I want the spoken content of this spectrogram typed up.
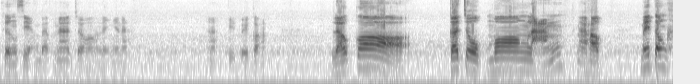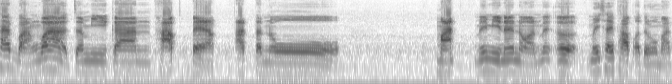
เครื่องเสียงแบบหน้าจออะไรเงี้ยนะอะปิดไว้ก่อน แล้วก็กระจกมองหลังนะครับ ไม่ต้องคาดหวังว่าจะมีการพับแบบอัตโนมัติไม่มีแน่นอนไม่เออไม่ใช่พับอัตโนมัติ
